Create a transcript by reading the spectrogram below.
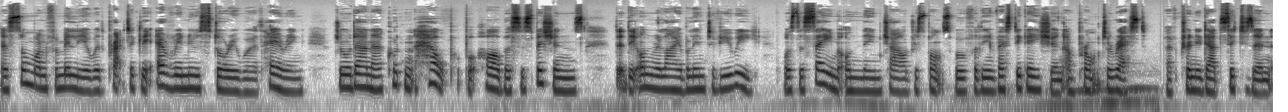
As someone familiar with practically every news story worth hearing, Jordana couldn't help but harbour suspicions that the unreliable interviewee was the same unnamed child responsible for the investigation and prompt arrest of Trinidad citizen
